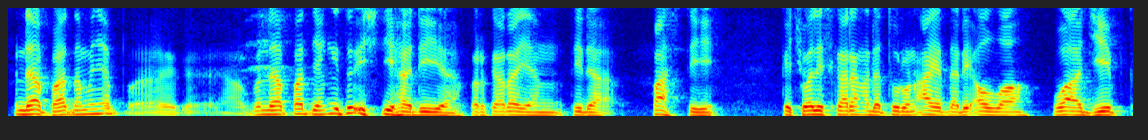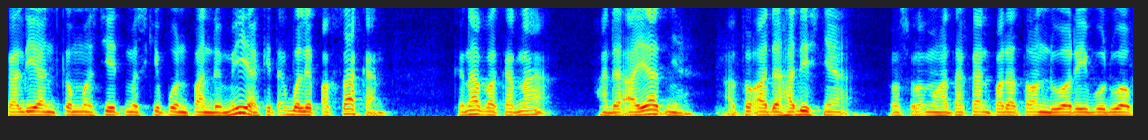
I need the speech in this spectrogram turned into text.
pendapat namanya uh, pendapat yang itu istihadiyah perkara yang tidak pasti kecuali sekarang ada turun ayat dari Allah wajib kalian ke masjid meskipun pandemi ya kita boleh paksakan kenapa karena ada ayatnya atau ada hadisnya Rasulullah mengatakan pada tahun 2020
